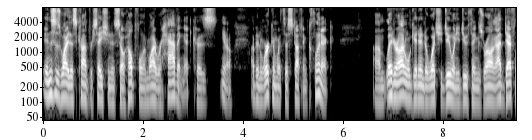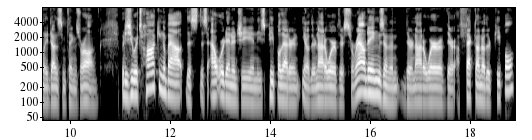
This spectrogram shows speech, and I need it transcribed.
and this is why this conversation is so helpful and why we're having it, because you know I've been working with this stuff in clinic um, later on, we'll get into what you do when you do things wrong. I've definitely done some things wrong, but as you were talking about this this outward energy and these people that are you know they're not aware of their surroundings and they're not aware of their effect on other people,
